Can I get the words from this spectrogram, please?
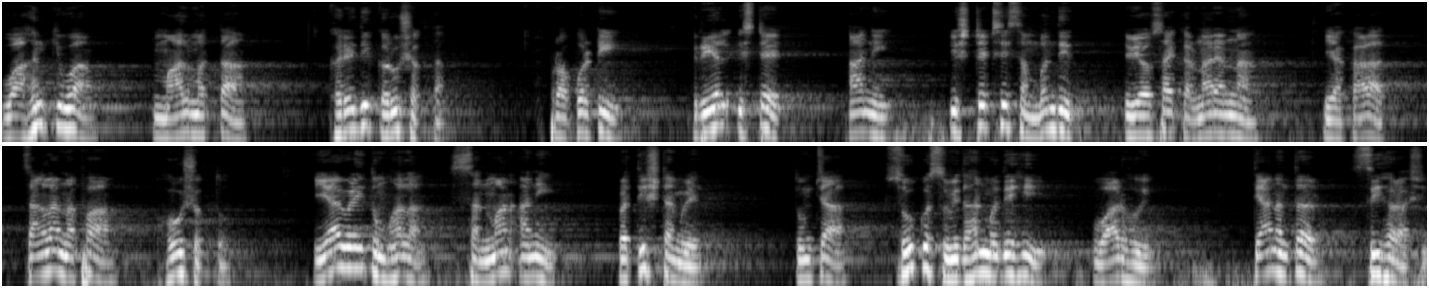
वाहन किंवा मालमत्ता खरेदी करू शकता. प्रॉपर्टी रिअल इस्टेट आणि इस्टेटशी संबंधित व्यवसाय करणाऱ्यांना या काळात चांगला नफा होऊ शकतो. यावेळी तुम्हाला सन्मान आणि प्रतिष्ठा मिळेल. तुमच्या सुखसुविधांमध्येही वाढ होईल. त्यानंतर सिंह राशी.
